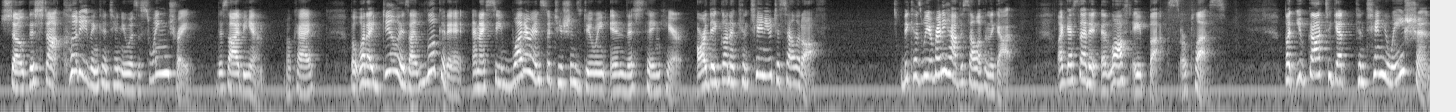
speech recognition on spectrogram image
So this stock could even continue as a swing trade, this IBM. Okay. But what I do is I look at it and I see what are institutions doing in this thing here. Are they going to continue to sell it off? Because we already have the sell off in the gap. Like I said, it, it lost eight bucks or plus. But you've got to get continuation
